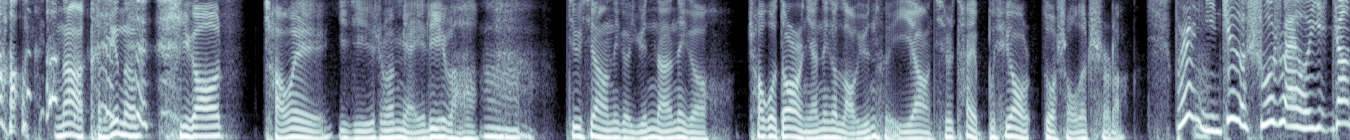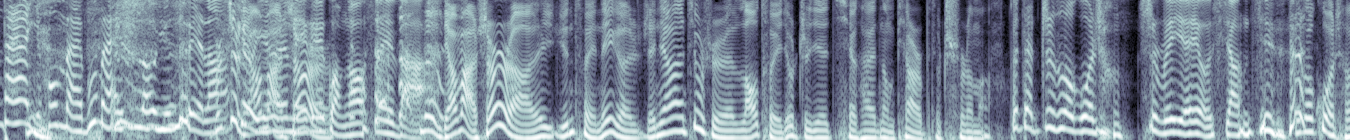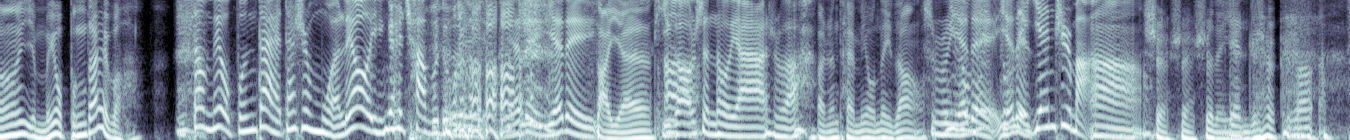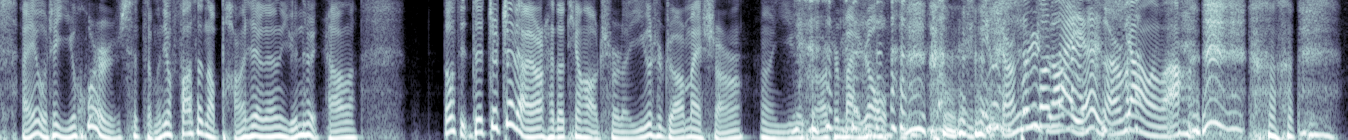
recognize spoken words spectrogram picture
好？那肯定能提高肠胃以及什么免疫力吧？嗯，就像那个云南那个超过多少年那个老云腿一样，其实它也不需要做熟了吃了。不是你这个说出来，我让大家以后买不买老云腿了？不是这两码事儿。没给广告费吧？那两码事儿啊！云腿那个人家就是老腿，就直接切开弄片儿不就吃了吗？不，它制作过程是不是也有相近？制作过程也没有绷带吧？倒没有绷带，但是抹料应该差不多。也得也得撒盐，提高渗透压是吧？反正它也没有内脏了。是不是也得也得腌制嘛？啊？是是是得腌制。得 哎，我这一会儿是怎么就发散到螃蟹跟云腿上了？都挺这这这两样还都挺好吃的，一个是主要卖绳，嗯，一个主要是卖肉。这绳跟绷带也很像了吧？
